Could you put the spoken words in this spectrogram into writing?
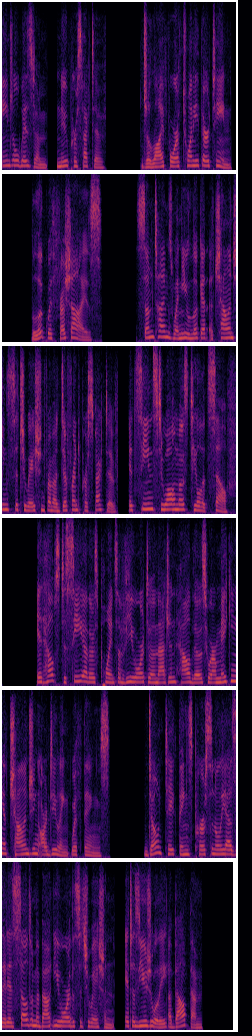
Angel Wisdom, New Perspective. July 4, 2013. Look with fresh eyes. Sometimes when you look at a challenging situation from a different perspective, it seems to almost heal itself. It helps to see others' points of view or to imagine how those who are making it challenging are dealing with things. Don't take things personally as it is seldom about you or the situation, it is usually about them.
